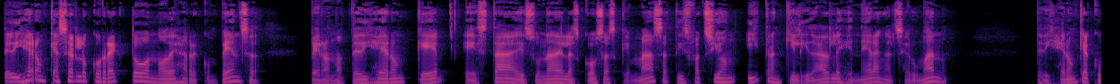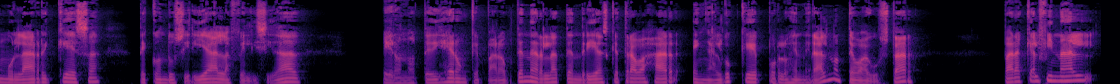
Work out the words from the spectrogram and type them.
Te dijeron que hacer lo correcto no deja recompensa, pero no te dijeron que esta es una de las cosas que más satisfacción y tranquilidad le generan al ser humano. Te dijeron que acumular riqueza te conduciría a la felicidad, pero no te dijeron que para obtenerla tendrías que trabajar en algo que por lo general no te va a gustar, para que al final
